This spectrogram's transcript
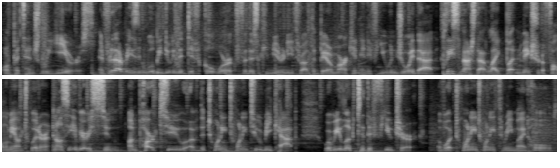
or potentially years. And for that reason, we'll be doing the difficult work for this community throughout the bear market. And if you enjoy that, please smash that like button. Make sure to follow me on Twitter. And I'll see you very soon on part two of the 2022 recap, where we look to the future of what 2023 might hold.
